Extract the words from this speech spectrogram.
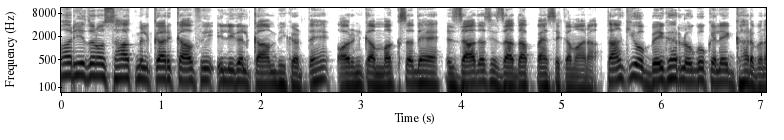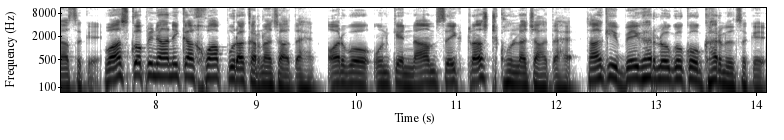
और ये दोनों साथ मिलकर काफ़ी इलीगल काम भी करते हैं और इनका मकसद है ज़्यादा से ज़्यादा पैसे कमाना ताकि वो बेघर लोगों के लिए घर बना सके। वास्को अपनी नानी का ख्वाब पूरा करना चाहता है और वो उनके नाम से एक ट्रस्ट खोलना चाहता है ताकि बेघर लोगों को घर मिल सके।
